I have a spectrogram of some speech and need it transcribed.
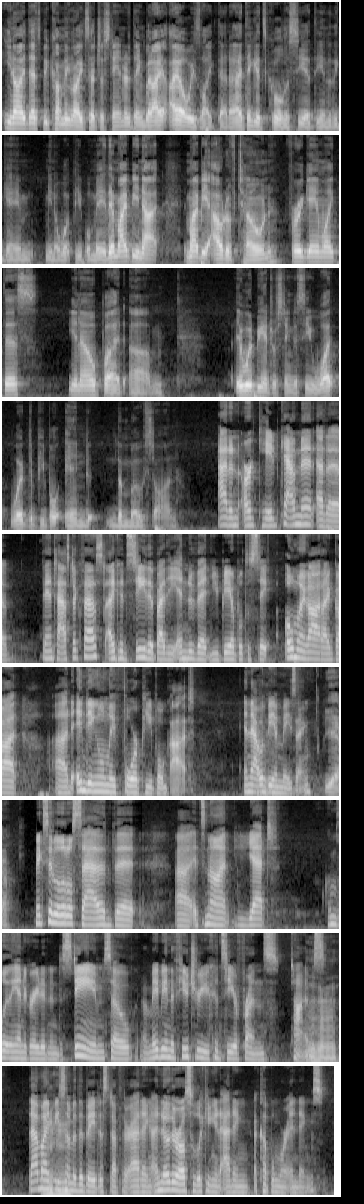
you know, that's becoming like such a standard thing, but I, I always like that. I think it's cool to see at the end of the game, you know, what people made. It might be not, it might be out of tone for a game like this, you know, but um, it would be interesting to see what what do people end the most on. At an arcade cabinet at a Fantastic Fest, I could see that by the end of it, you'd be able to say, oh my God, I got an ending only four people got. And that would be amazing. Yeah, Makes it a little sad that uh, it's not yet completely integrated into Steam. So you know, maybe in the future you could see your friends' times. That might be some of the beta stuff they're adding. I know they're also looking at adding a couple more endings.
